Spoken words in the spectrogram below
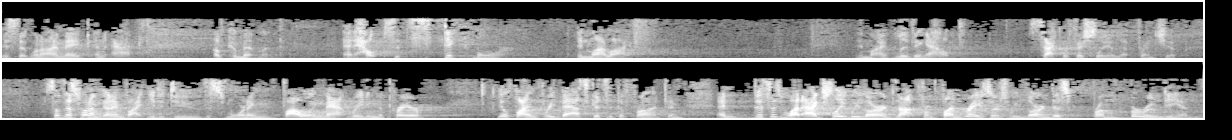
is that when I make an act of commitment, it helps it stick more in my life, in my living out sacrificially of that friendship. So, this what I'm going to invite you to do this morning, following Matt reading the prayer. You'll find three baskets at the front. And, and this is what actually we learned, not from fundraisers, we learned this from Burundians.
